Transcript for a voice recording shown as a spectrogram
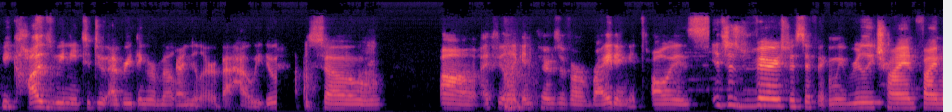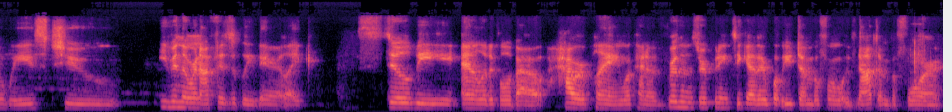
because we need to do everything remote granular about how we do it. So um, I feel like in terms of our writing, it's always it's just very specific, and we really try and find ways to, even though we're not physically there, like still be analytical about how we're playing, what kind of rhythms we're putting together, what we've done before, what we've not done before.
